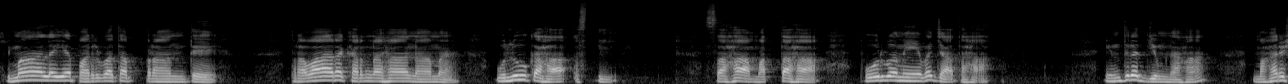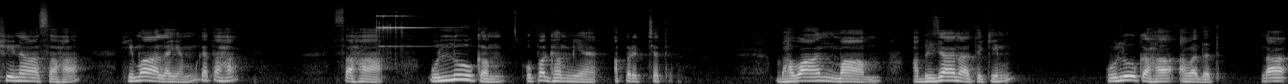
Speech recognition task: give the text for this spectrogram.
हिमालयपर्वतप्रान्ते प्रवारकर्णः नाम उलूकः अस्ति। सः मत्तः पूर्वमेव जातः। इन्द्रद्युम्नः महर्षिणा सह हिमालयं गतः। सः उल्लूकम् उपगम्य अपृच्छत्। भवान् माम् अभिजानाति किम्? उलूकः अवदत् न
